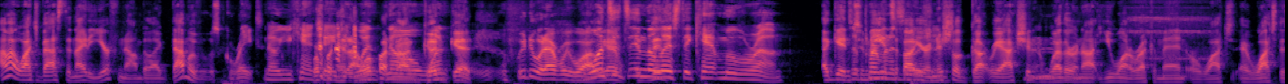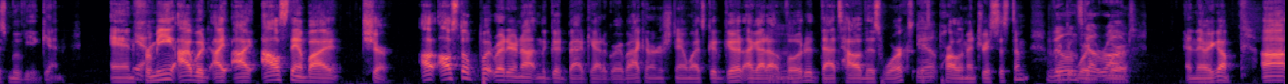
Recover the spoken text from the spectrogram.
I might watch Vast of Night a year from now and be like, that movie was great. No, you can't We're change it. it on- we're When- putting it no, on good, one- good. We do whatever we want. Once it's in the list, it can't move around. Again It's to me it's about your initial gut reaction and whether or not you want to recommend or watch or watch this movie again and Yeah. for me i would i, I i'll stand by sure I'll, I'll still put ready or not in the good bad category but i can understand why it's good good i got Mhm. outvoted that's how this works it's a parliamentary system Villains we're- got robbed. and there you go uh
